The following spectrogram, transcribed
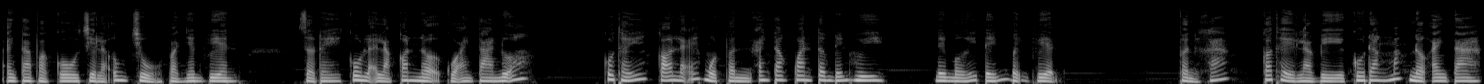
Anh ta và cô chỉ là ông chủ và nhân viên. Giờ đây cô lại là con nợ của anh ta nữa. Cô thấy có lẽ một phần anh ta quan tâm đến Huy, nên mới đến bệnh viện. Phần khác, có thể là vì cô đang mắc nợ anh ta,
